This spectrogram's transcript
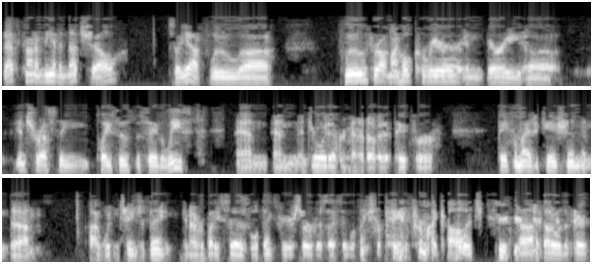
that's kind of me in a nutshell. So yeah, flew uh, flew throughout my whole career in very uh, interesting places to say the least, and and enjoyed every minute of it. It paid for paid for my education and um, I wouldn't change a thing. You know, everybody says, "Well, thanks for your service." I say, "Well, thanks for paying for my college." Uh, I thought it was a fair.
